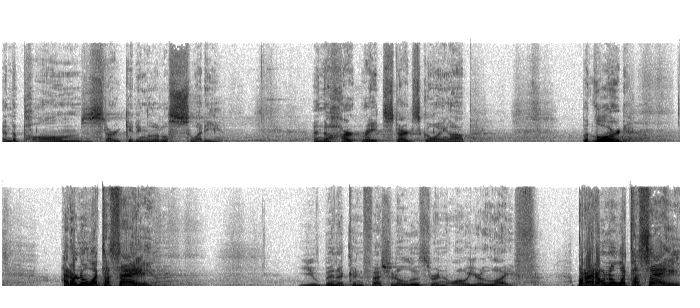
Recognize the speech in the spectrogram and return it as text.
and the palms start getting a little sweaty, and the heart rate starts going up. But Lord, I don't know what to say. You've been a confessional Lutheran all your life. But I don't know what to say.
